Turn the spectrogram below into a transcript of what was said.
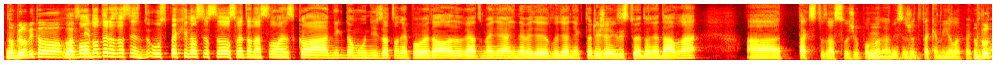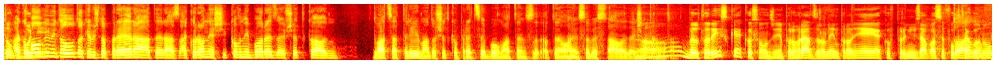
No bylo by to Lebo on doteraz vlastne úspechy nosil z celého sveta na Slovensko a nikto mu nič za to nepovedal, viac menej ani nevedeli ľudia niektorí, že existuje donedávna. A tak si to zaslúžil podľa mňa. Myslím, že to je také milé, pekné. No byl to ako bolo by mi to ľúto, kebyže to prehrá a teraz, ako Ron je šikovný borec aj všetko, ale 23, má to všetko pred sebou, má ten, a ten oheň v sebe stále, takže tam to. No, byl to risk, jako samozřejmě prohrát s Ronym pro něj jako v prvním zápase v To ano. OKTAGOnu.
